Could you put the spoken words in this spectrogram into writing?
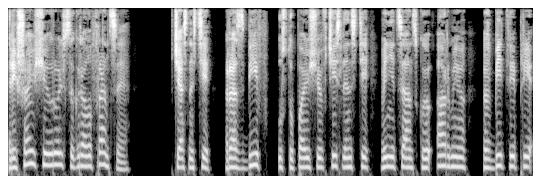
Решающую роль сыграла Франция, в частности, разбив уступающую в численности венецианскую армию в битве при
